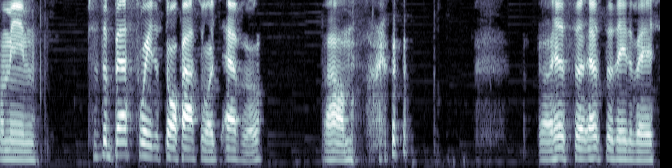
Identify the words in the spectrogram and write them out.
I mean, this is the best way to store passwords ever. Um, uh, here's the here's the database.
